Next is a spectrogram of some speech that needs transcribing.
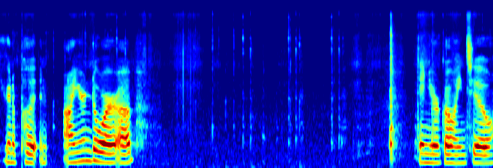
You're going to put an iron door up. Then you're going to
